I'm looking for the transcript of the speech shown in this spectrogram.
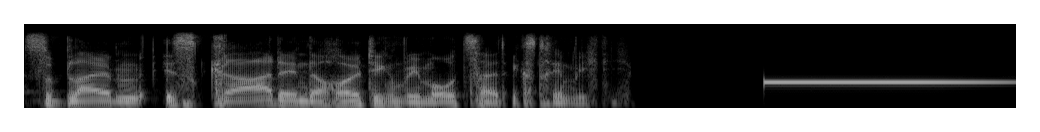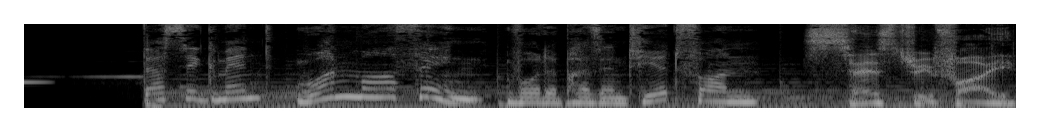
zu bleiben, ist gerade in der heutigen Remote-Zeit extrem wichtig. Das Segment One More Thing wurde präsentiert von Sastrify,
